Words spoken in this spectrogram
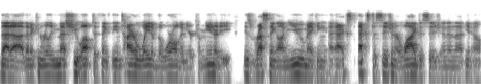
That uh, that it can really mess you up to think the entire weight of the world and your community is resting on you making X X decision or Y decision, and that you know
